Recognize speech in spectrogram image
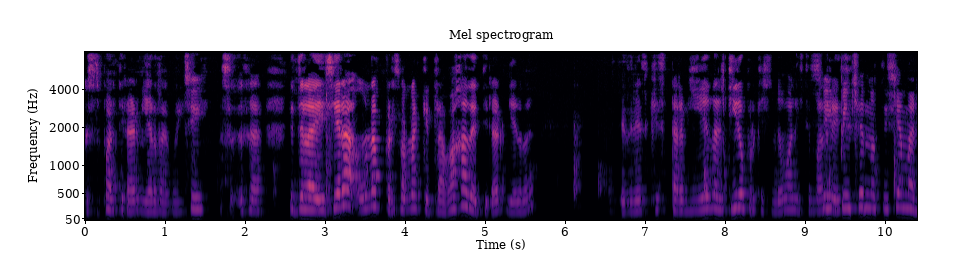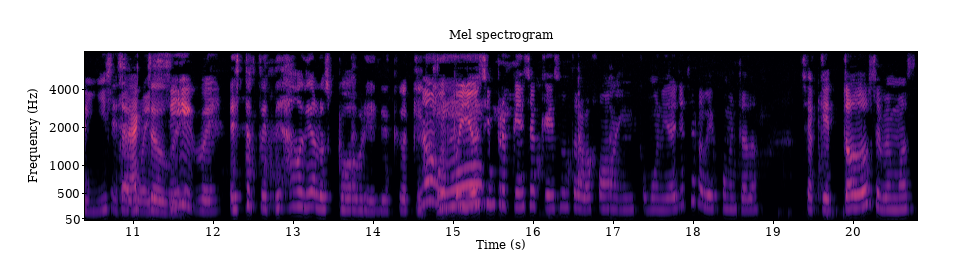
es para tirar mierda, güey. Sí. O sea, si te la hiciera una persona que trabaja de tirar mierda, tendrías que estar bien al tiro porque si no valiste Sí, madre. pinche noticia amarillista, Exacto, güey. Sí, güey. Esta pendeja odia a los pobres. No, güey, pues yo siempre pienso que es un trabajo en comunidad, ya te lo había comentado. O sea, que todos debemos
